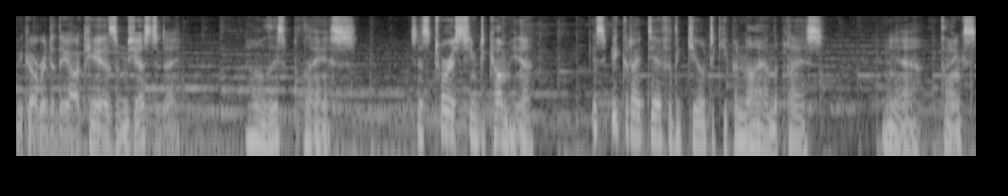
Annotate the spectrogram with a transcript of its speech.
we got rid of the archaisms yesterday. Oh, this place. Since tourists seem to come here, guess it'd be a good idea for the guild to keep an eye on the place. Yeah, thanks.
